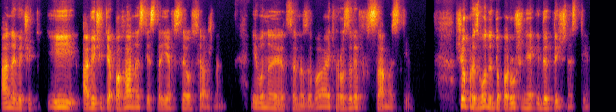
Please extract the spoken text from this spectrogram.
а не відчут... і... а відчуття поганості стає всеосяжним. І вони це називають розрив самості, що призводить до порушення ідентичності,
